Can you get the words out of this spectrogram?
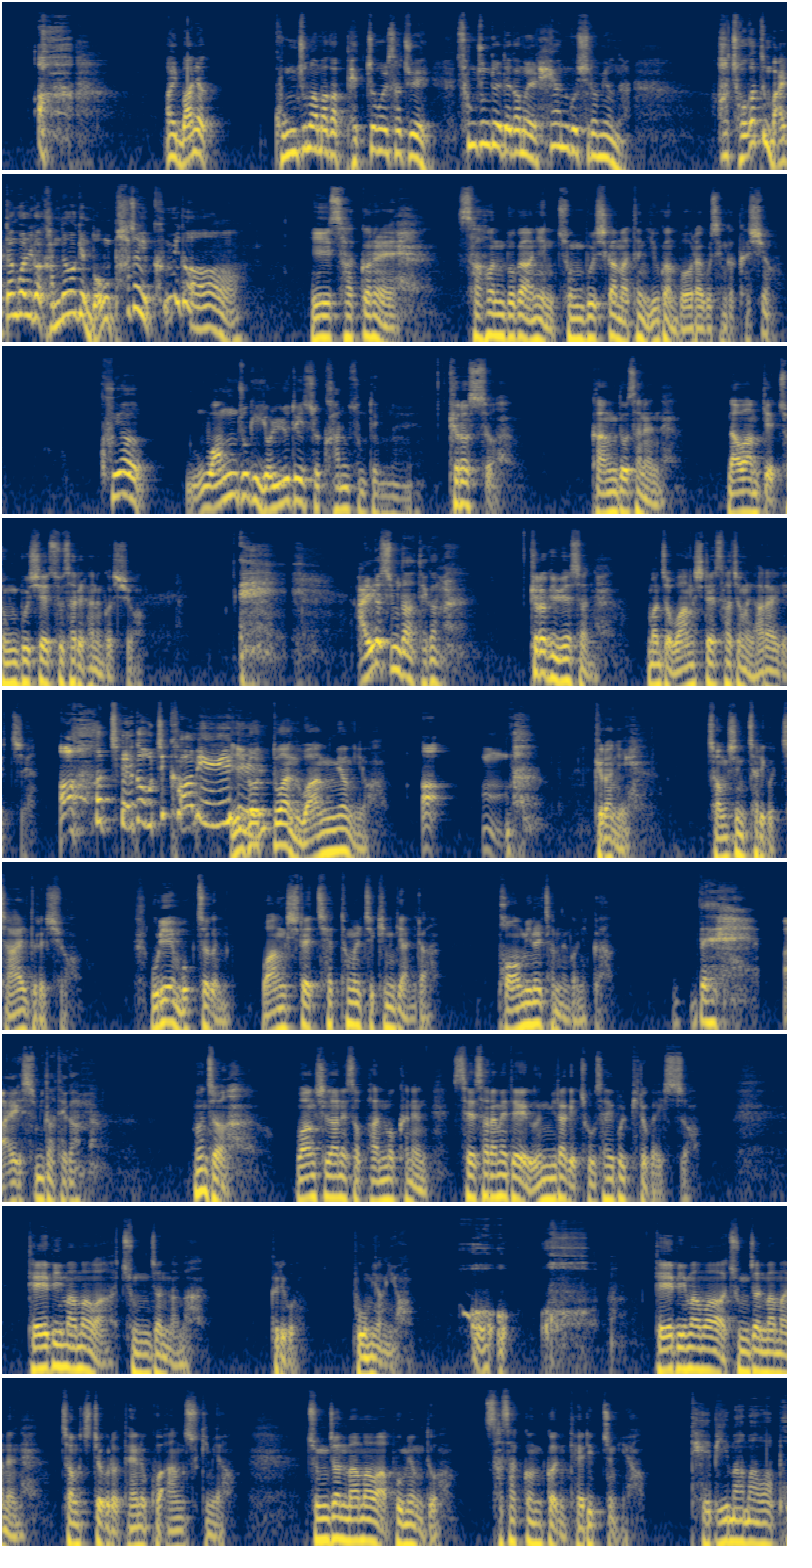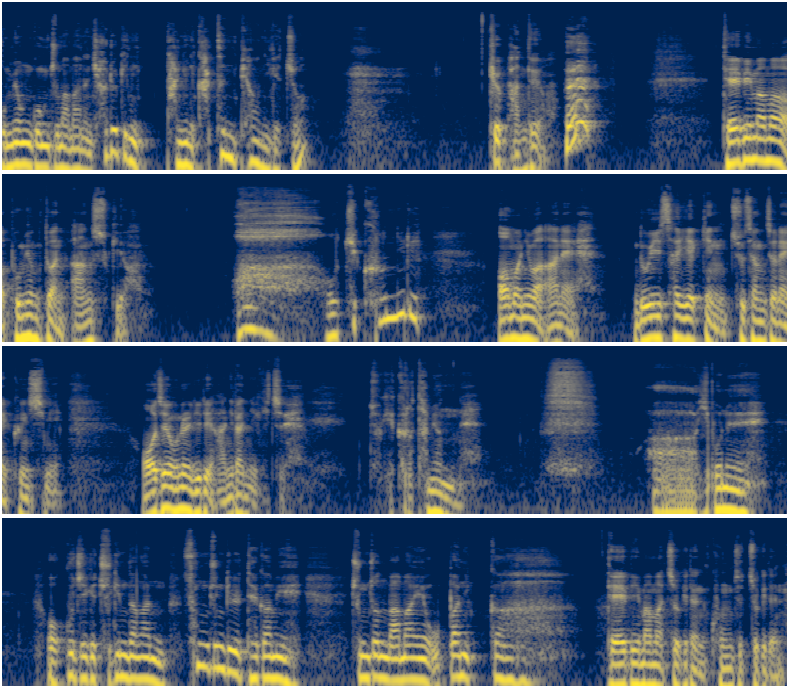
아니 만약 공주마마가 백정을 사주해 송중길 대감을 해한 곳이라면 아, 저 같은 말단 관리가 감당하기엔 너무 파장이 큽니다. 이 사건을 사헌부가 아닌 종부시가 맡은 이유가 뭐라고 생각하시오? 그야 왕족이 연루돼 있을 가능성 때문에. 그렇소. 강도사는 나와 함께 종부시의 수사를 하는 것이오. 알겠습니다, 대감. 그러기 위해선 먼저 왕실의 사정을 알아야겠지. 아, 제가 어찌 감히. 이것 또한 왕명이요. 아, 음. 그러니 정신 차리고 잘 들으시오. 우리의 목적은 왕실의 채통을 지키는 게 아니라 범인을 잡는 거니까. 네, 알겠습니다, 대감. 먼저 왕실 안에서 반목하는 세 사람에 대해 은밀하게 조사해 볼 필요가 있어. 대비 마마와 중전 마마, 그리고 보명이요. 어, 어, 어. 대비 마마와 중전 마마는 정치적으로 대놓고 앙숙이며 중전 마마와 보명도 사사건건 대립 중이요. 대비 마마와 보명 공주 마마는 혈육이니 당연히 같은 편이겠죠? 그 반대요. 에? 대비마마와 보명 또한 앙숙이요. 와, 어찌 그런 일이... 어머니와 아내, 누이 사이에 낀 주상전의 근심이 어제 오늘 일이 아니란 얘기지. 저기 그렇다면 아 이번에 엊구지에게 죽임당한 송중길 대감이 중전 마마의 오빠니까 대비마마 쪽이든 공주 쪽이든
